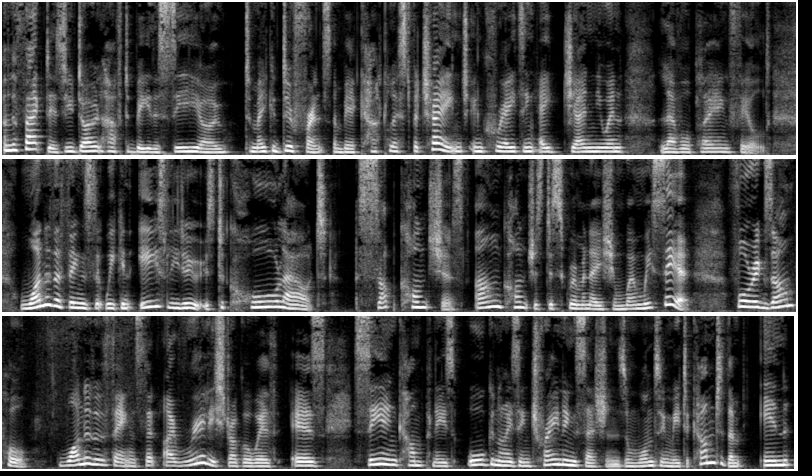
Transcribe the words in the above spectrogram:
And the fact is, you don't have to be the CEO to make a difference and be a catalyst for change in creating a genuine level playing field. One of the things that we can easily do is to call out subconscious, unconscious discrimination when we see it. For example, one of the things that I really struggle with is seeing companies organizing training sessions and wanting me to come to them in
